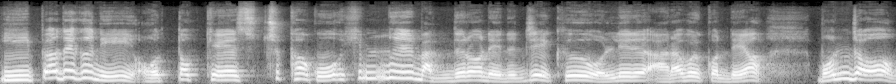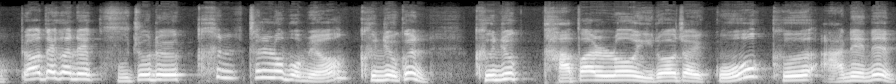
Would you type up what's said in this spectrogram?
이 뼈대근이 어떻게 수축하고 힘을 만들어내는지 그 원리를 알아볼 건데요. 먼저 뼈대근의 구조를 큰 틀로 보면 근육은 근육 다발로 이루어져 있고 그 안에는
